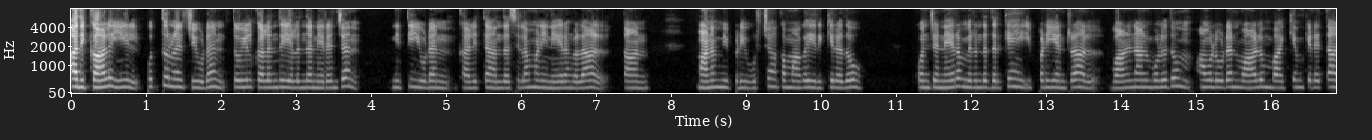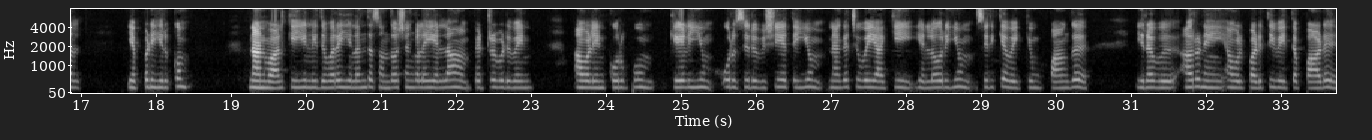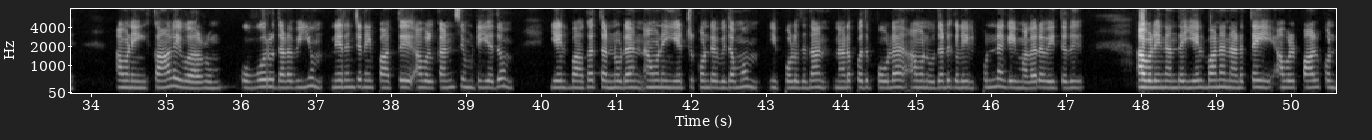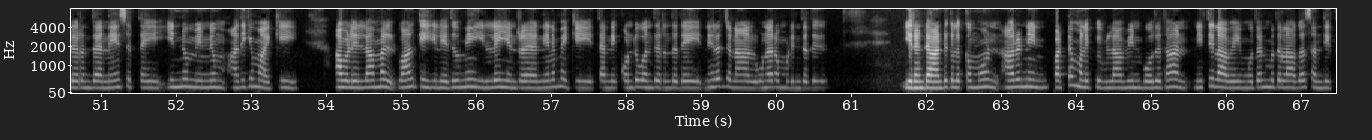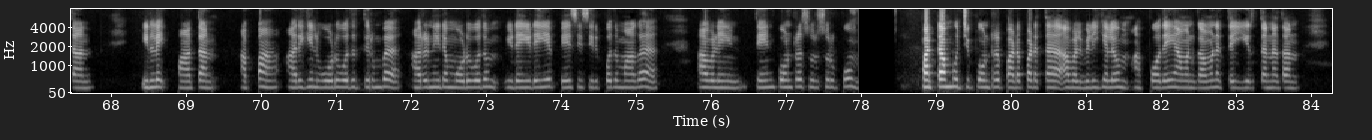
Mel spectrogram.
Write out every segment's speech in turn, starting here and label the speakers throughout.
Speaker 1: அதிகாலையில் புத்துணர்ச்சியுடன் துயில் கலந்து எழுந்த நிரஞ்சன் நித்தியுடன் கழித்த அந்த சில மணி நேரங்களால் தான் மனம் இப்படி உற்சாகமாக இருக்கிறதோ? கொஞ்ச நேரம் இருந்ததற்கே இப்படி என்றால் வாழ்நாள் முழுதும் அவளுடன் வாழும் பாக்கியம் கிடைத்தால் எப்படி இருக்கும்? நான் வாழ்க்கையில் இதுவரை இழந்த சந்தோஷங்களை எல்லாம் பெற்றுவிடுவேன். அவளின் குறுப்பும் கேலியும் ஒரு சிறு விஷயத்தையும் நகைச்சுவையாக்கி எல்லோரையும் சிரிக்க வைக்கும் பாங்கு இரவு. அருணை அவள் படுத்தி வைத்த பாடு. அவனை காலை வரும் ஒவ்வொரு தடவையும் நிரஞ்சனை பார்த்து அவள் கண் சிமிட்டியதும் இயல்பாக தன்னுடன் அவனை ஏற்றுக்கொண்ட விதமும் இப்பொழுதுதான் நடப்பது போல அவன் உதடுகளில் புன்னகை மலர வைத்தது. அவளின் அந்த இயல்பான நடத்தை அவள் பால் கொண்டிருந்த நேசத்தை இன்னும் இன்னும் அதிகமாக்கி அவள் இல்லாமல் வாழ்க்கையில் எதுவுமே இல்லை என்ற நிலைமைக்கு தன்னை கொண்டு வந்திருந்ததை நிரஞ்சனால் உணர முடிந்தது. இரண்டு ஆண்டுகளுக்கு முன் அருணின் பட்டமளிப்பு விழாவின் போதுதான் நித்திலாவை முதன் முதலாக சந்தித்தான். இல்லை பார்த்தான். அப்பா அருகில் ஓடுவது திரும்ப அருணிடம் ஓடுவதும் இடையிடையே பேசி சிரிப்பதுமாக அவளின் தேன் போன்ற சுறுசுறுப்பும் பட்டாம்பூச்சி போன்று படப்படுத்த அவள் விழிகளும் அப்போதே அவன் கவனத்தை ஈர்த்தனதான்.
